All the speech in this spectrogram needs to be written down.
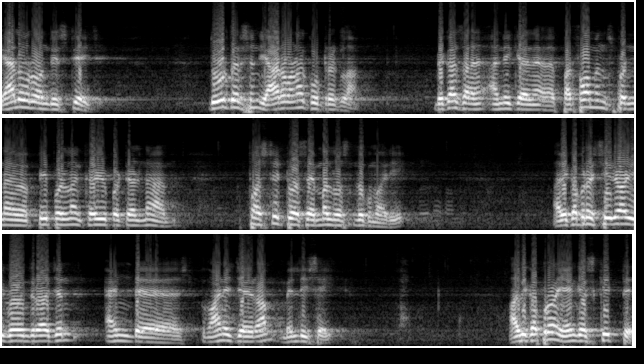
galore on the stage Doordarshan யாரை வேணால் கூப்பிட்டுருக்கலாம். பிகாஸ் அன்னைக்கு பர்ஃபார்மன்ஸ் பண்ண பீப்புளெலாம் கேள்விப்பட்டேன்னா first it was M L Vasanthakumari. அதுக்கப்புறம் சீராழி கோவிந்தராஜன் அண்ட் வாணி ஜெயராம் மெல்லிசை அதுக்கப்புறம் எங்கள் ஸ்கிட்டு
